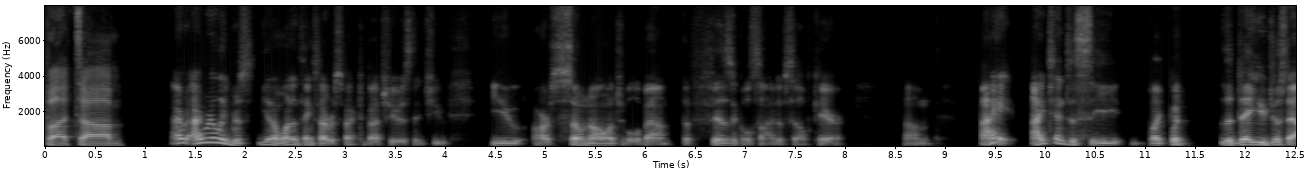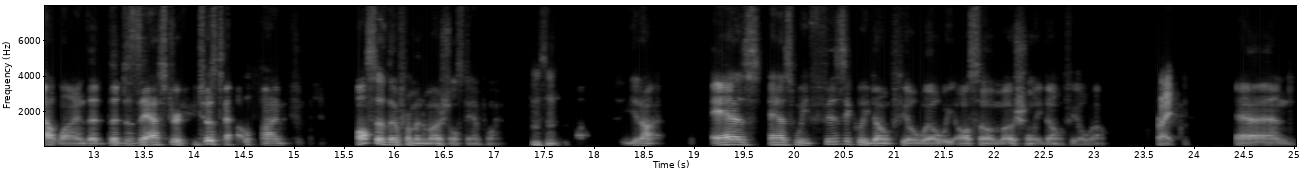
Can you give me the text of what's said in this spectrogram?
but um, I, I really res- you know one of the things i respect about you is that you you are so knowledgeable about the physical side of self-care um, i i tend to see like what the day you just outlined that the disaster you just outlined also though from an emotional standpoint mm-hmm. you know as as we physically don't feel well we also emotionally don't feel well Right. And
